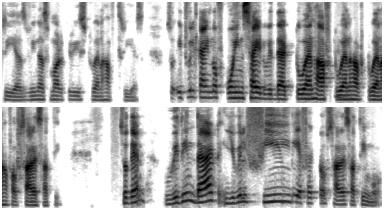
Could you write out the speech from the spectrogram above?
three years. Venus Mercury is two and a half three years. So it will kind of coincide with that two and a half, two and a half, two and a half of Sadesati. So then within that you will feel the effect of Sadesati more.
